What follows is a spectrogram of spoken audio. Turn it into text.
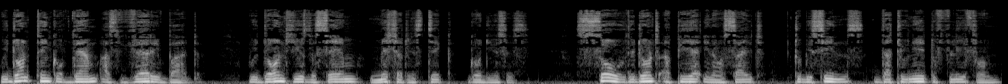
we don't think of them as very bad. We don't use the same measuring stick God uses. So they don't appear in our sight to be sins that we need to flee from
